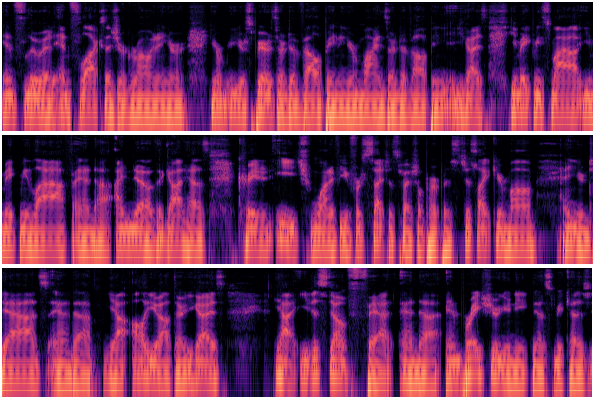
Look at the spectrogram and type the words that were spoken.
in fluid, in flux as you're growing and your, your, your spirits are developing and your minds are developing. You guys, you make me smile, you make me laugh. And uh, I know that God has created each one of you for such a special purpose, just like your mom and your dads. And uh, yeah, all you out there, you guys, yeah, you just don't fit and uh, embrace your uniqueness because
